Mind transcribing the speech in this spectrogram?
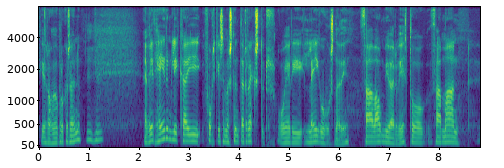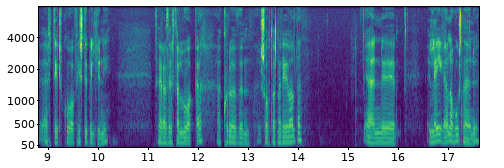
hér á höfuborgarsæðinu. Mm -hmm. En við heyrum líka í fólki sem er stundar rekstur og er í leiguhúsnaði. Það á mjög erfitt og það man eftir sko fyrstu bylginni þegar þau þurft að loka að kröfum sótvarnar yfirvalda. En e, leigan á húsnaðinu,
